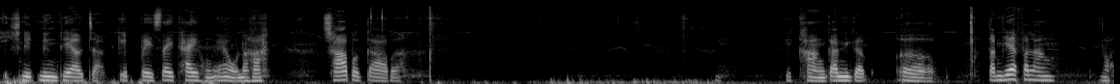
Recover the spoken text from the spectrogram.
อีกชนิดหนึ่งที่แอลจะเก็บไปใส่ไข่ของแอลนะคะ ชาเบอร์กาบ ขางกันนี่กับเอ่อตำแย่ฝรั่งเนาะ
